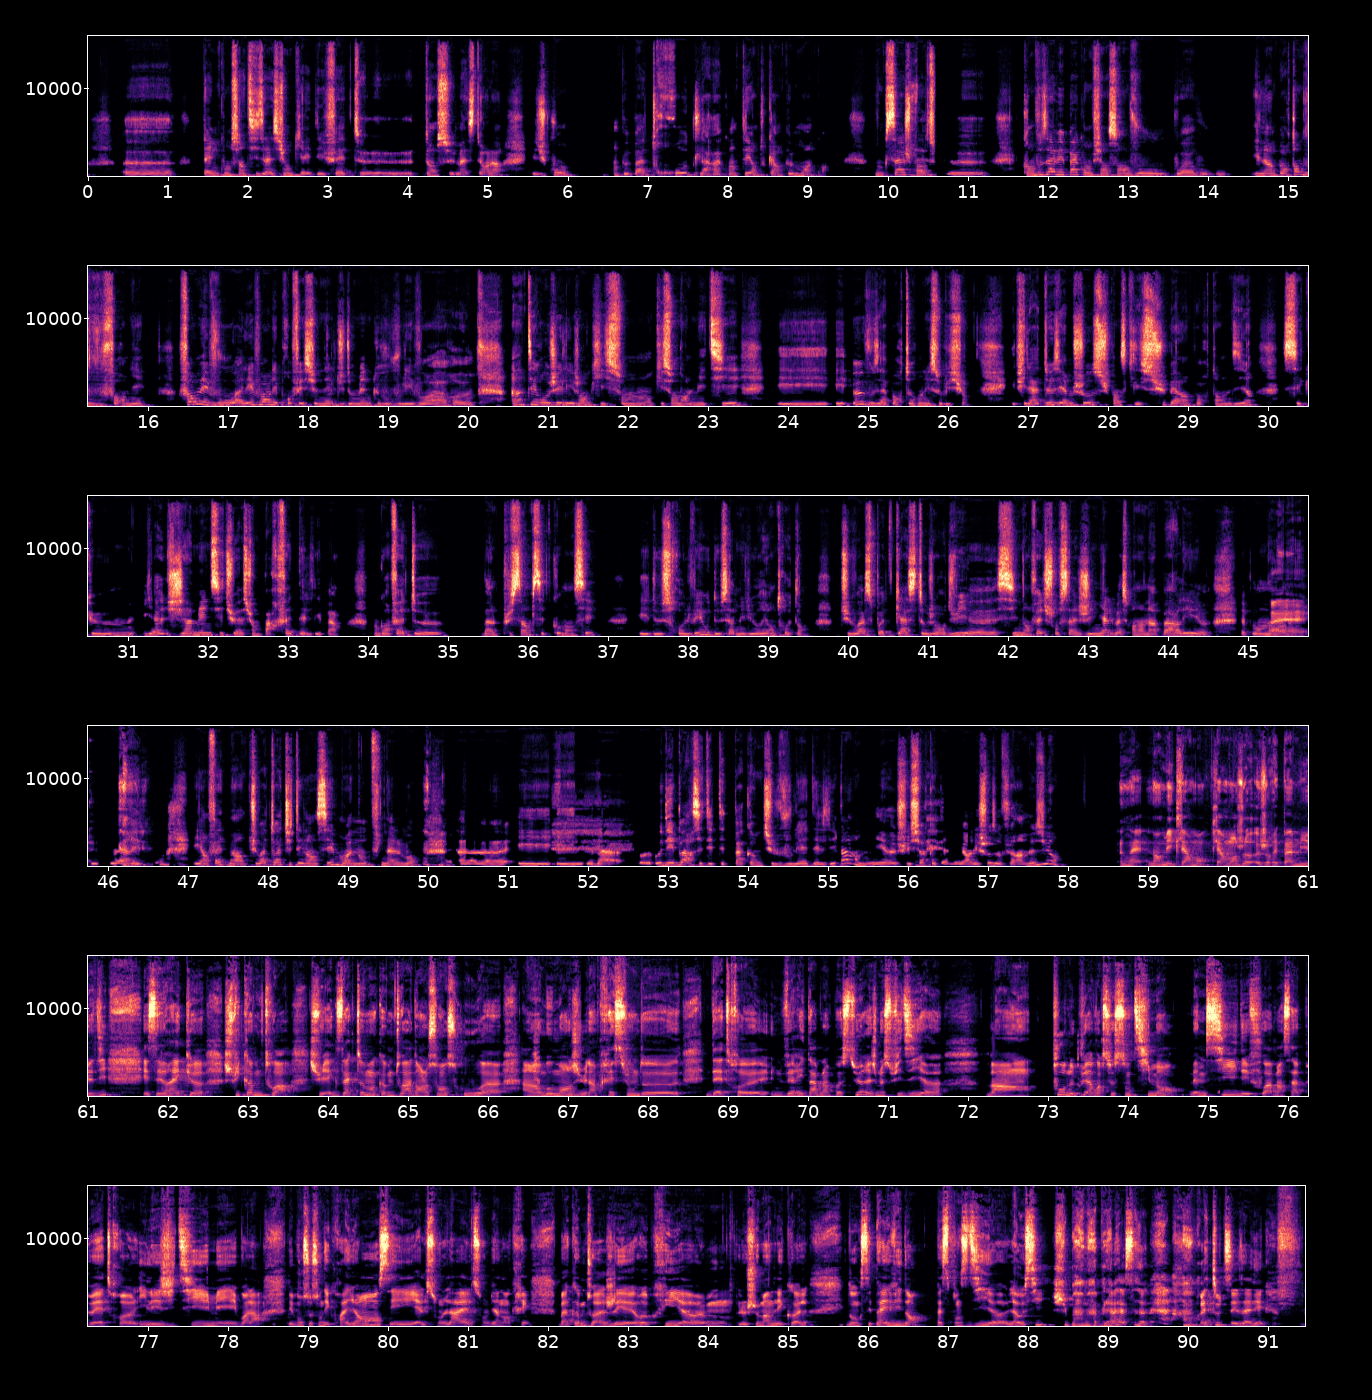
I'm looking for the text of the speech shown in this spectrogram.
euh, tu as une conscientisation qui a été faite euh, dans ce master-là, et du coup, on, on peut pas trop te la raconter, en tout cas un peu moins, quoi. Donc ça, je pense que quand vous n'avez pas confiance en vous ou quoi, vous, il est important que vous vous formiez. Formez-vous, allez voir les professionnels du domaine que vous voulez voir, euh, interrogez les gens qui sont qui sont dans le métier et, et, eux vous apporteront les solutions. Et puis la deuxième chose, je pense qu'il est super important de dire, c'est que il n'y a jamais une situation parfaite dès le départ. Donc en fait, euh, ben, le plus simple, c'est de commencer et de se relever ou de s'améliorer entre temps. Tu vois, ce podcast aujourd'hui, euh, Sine, en fait, je trouve ça génial parce qu'on en a parlé euh, pendant ouais. heures et tout. Et en fait, ben, tu vois, toi, tu t'es lancé, moi non, finalement. Euh, et, et, et ben, au départ, c'était peut-être pas comme tu le voulais dès le départ, mais euh, je suis sûre que tu améliores les choses au fur et à mesure. Ouais, non, mais clairement, clairement, j'aurais pas mieux dit. Et c'est vrai que je suis comme toi. Je suis exactement comme toi dans le sens où, euh, à un moment, j'ai eu l'impression de d'être euh, une véritable imposture et je me suis dit, euh, ben pour ne plus avoir ce sentiment, même si des fois, ben ça peut être euh, illégitime et voilà. Mais bon, ce sont des croyances et elles sont là, elles sont bien ancrées. Ben comme toi, j'ai repris euh, le chemin de l'école. Donc c'est pas évident parce qu'on se dit euh, là aussi, je suis pas à ma place après toutes ces années.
